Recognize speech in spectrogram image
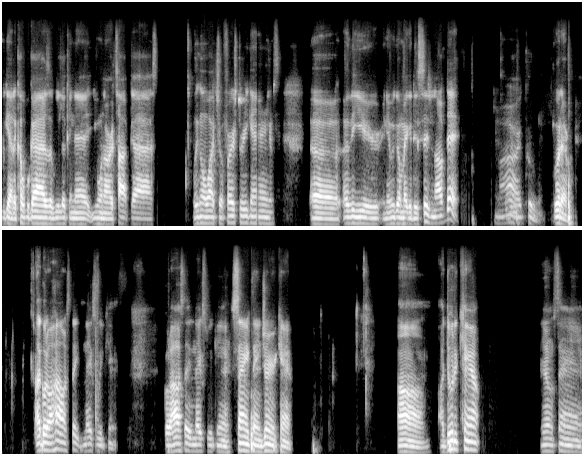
We got a couple guys that we looking at. You one of our top guys. We're gonna watch your first three games uh, of the year, and then we're gonna make a decision off that. All right, cool. Whatever. I go to Ohio State next weekend. Go to Ohio State the next weekend. Same thing, junior camp. Um, I do the camp, you know what I'm saying?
